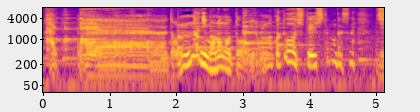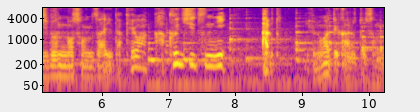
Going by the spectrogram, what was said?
はい、えー、どんなに物事を、いろんなことを否定してもですね、自分の存在だけは確実にあるというのがデカルトさんの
